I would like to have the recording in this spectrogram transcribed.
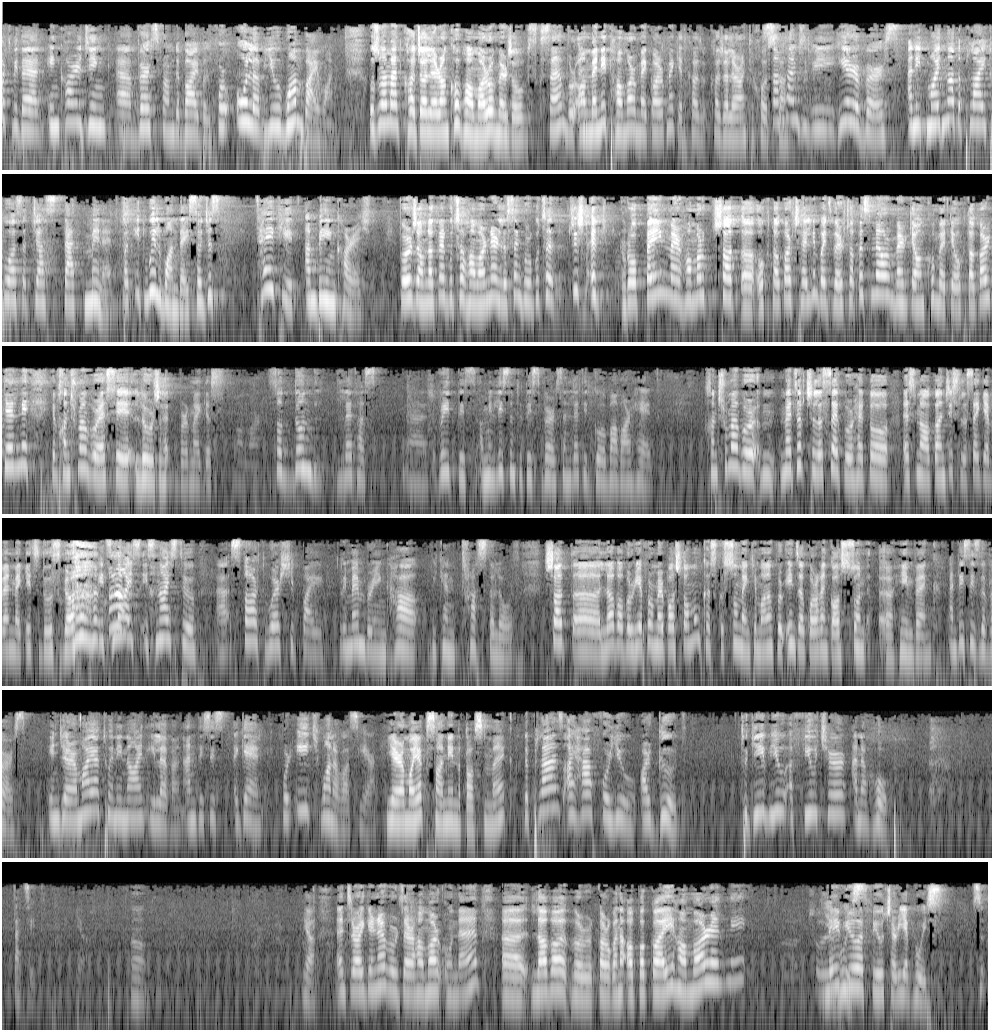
start with an encouraging uh, verse from the Bible for all of you, one by one. Ուզում եմ այդ քաջալերանքով համարով մեր ժողով սկսեմ, որ ամենիդ համար մեկ առ մեկ այդ քա- քաջալերանքի խոսքը։ Sometimes we hear a verse and it might not apply to us at just that minute, but it will one day. So just take it and be encouraged. Որ ժամանակներ գուցե համարներ լսենք, որ գուցե ճիշտ այդ ռոպեին մեր համար շատ օգտակար չելնի, բայց վերջապես մեր օր մեր կյանքում դա օգտակար կելնի եւ խնդրում եմ, որ էսի լուրջ բռնեք ես համար։ So don't let us uh, read this, I mean, listen to this verse and let it go above our head. Խնդրում եմ, որ մեծով չլսեք, որ հետո այս մի ականջից լսեք եւ այն մեկից դուրս գա։ It's nice, it's nice to uh, start worship by remembering how we can trust the Lord. Շատ ը, լավ է, որ երբ որ մեր պաշտամունքը սկսում ենք, իմանանք, որ ինձ եւ կարող ենք Աստծուն ը, հիմվենք։ And this is the verse in Jeremiah 29:11 and this is again for each one of us here. Երեմիա 29:11 The plans I have for you are good to give you a future and a hope. That's it. Yeah, and ծրագիրներ որ ձեր համար ունեմ, ը, լավ է որ կարողանա ապակայի համար լինի to live you a հույս։ future եւ հույս։ So,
